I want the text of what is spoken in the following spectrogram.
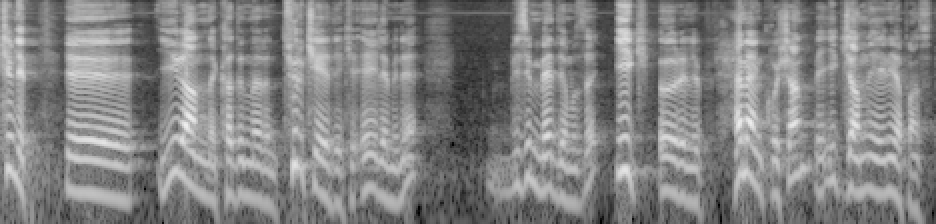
Şimdi e, İranlı kadınların Türkiye'deki eylemini bizim medyamızda ilk öğrenip hemen koşan ve ilk canlı yayını yapansın.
